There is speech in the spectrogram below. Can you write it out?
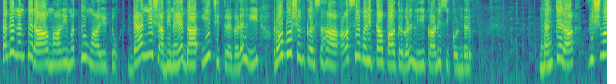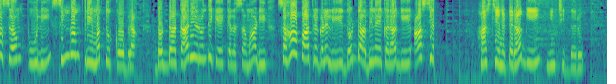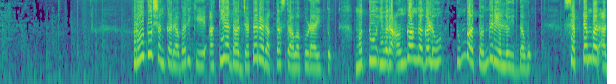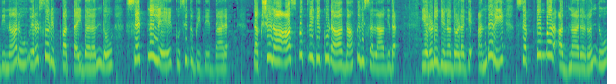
ತದನಂತರ ಮಾರಿ ಮತ್ತು ಮಾರಿಟು ಡ್ಯಾನಿಶ್ ಅಭಿನಯದ ಈ ಚಿತ್ರಗಳಲ್ಲಿ ರೋಬೋ ಶಂಕರ್ ಸಹ ಹಾಸ್ಯಭರಿತ ಪಾತ್ರಗಳಲ್ಲಿ ಕಾಣಿಸಿಕೊಂಡರು. ನಂತರ ವಿಶ್ವಾಸಂ, ಪೂಲಿ, ಸಿಂಗಂ ತ್ರೀ ಮತ್ತು ಕೋಬ್ರಾ ದೊಡ್ಡ ತಾರೆಯರೊಂದಿಗೆ ಕೆಲಸ ಮಾಡಿ ಸಹ ಪಾತ್ರಗಳಲ್ಲಿ ದೊಡ್ಡ ಅಭಿನಯಕರಾಗಿ ಹಾಸ್ಯ ಹಾಸ್ಯ ನಟರಾಗಿ ಮಿಂಚಿದ್ದರು ರೋಬೋ ಶಂಕರ್ ಅವರಿಗೆ ಅತಿಯಾದ ಜಠರ ರಕ್ತಸ್ರಾವ ಕೂಡ ಇತ್ತು. ಮತ್ತು ಇವರ ಅಂಗಾಂಗಗಳು ತುಂಬ ತೊಂದರೆಯಲ್ಲೂ ಇದ್ದವು. ಸೆಪ್ಟೆಂಬರ್ ಹದಿನಾರು, ಎರಡ್ ಸಾವಿರದ ಇಪ್ಪತ್ತೈದರಂದು ಸೆಟ್ನಲ್ಲೇ ಕುಸಿದು ಬಿದ್ದಿದ್ದಾರೆ. ತಕ್ಷಣ ಆಸ್ಪತ್ರೆಗೆ ಕೂಡ ದಾಖಲಿಸಲಾಗಿದೆ. ಎರಡು ದಿನದೊಳಗೆ ಅಂದರೆ ಸೆಪ್ಟೆಂಬರ್ ಹದಿನಾರರಂದು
